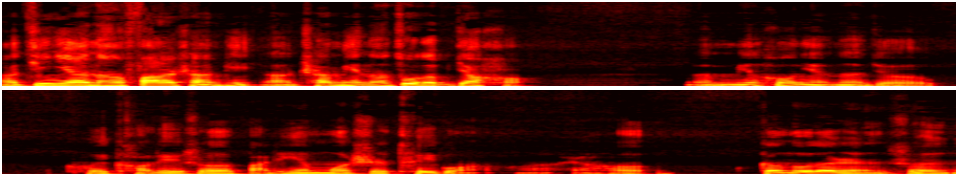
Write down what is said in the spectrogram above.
啊，今年能发了产品啊，产品能做的比较好，嗯，明后年呢就会考虑说把这些模式推广啊，然后更多的人说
